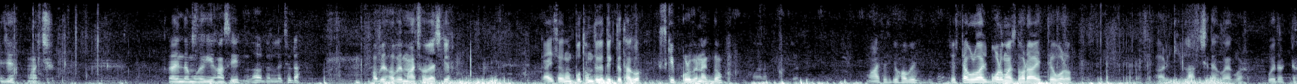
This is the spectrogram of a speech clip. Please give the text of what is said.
এই যে মাছ। রাজিন্দা মুখে গিয়ে হাসি। ছোটা। হবে হবে মাছ হবে আজকে। গাইস একদম প্রথম থেকে দেখতে থাকো। স্কিপ করবে না একদম। মাছ আজকে হবে। চেষ্টা করব আজ বড় মাছ ধরা এর থেকে বড়। আর কি লাগছে দেখো একবার ওয়েদারটা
